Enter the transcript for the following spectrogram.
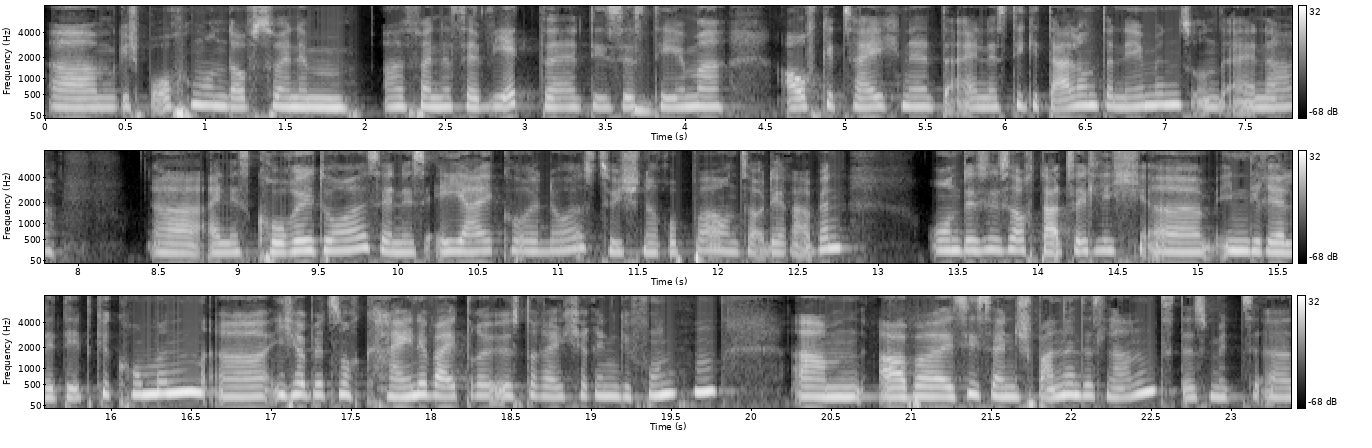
ähm, gesprochen und auf so einem auf einer Serviette dieses mhm. Thema aufgezeichnet eines Digitalunternehmens und einer äh, eines Korridors, eines AI-Korridors zwischen Europa und Saudi-Arabien. Und es ist auch tatsächlich äh, in die Realität gekommen. Äh, ich habe jetzt noch keine weitere Österreicherin gefunden, ähm, aber es ist ein spannendes Land, das mit äh,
